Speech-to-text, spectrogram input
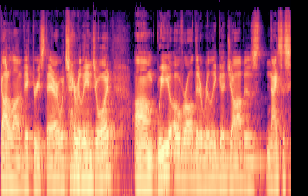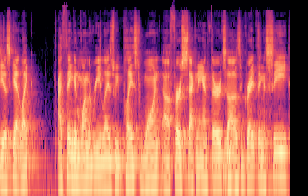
got a lot of victories there, which I really enjoyed. Um, we overall did a really good job. It was nice to see us get like I think in one of the relays we placed one uh, first, second, and third. So that was a great thing to see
